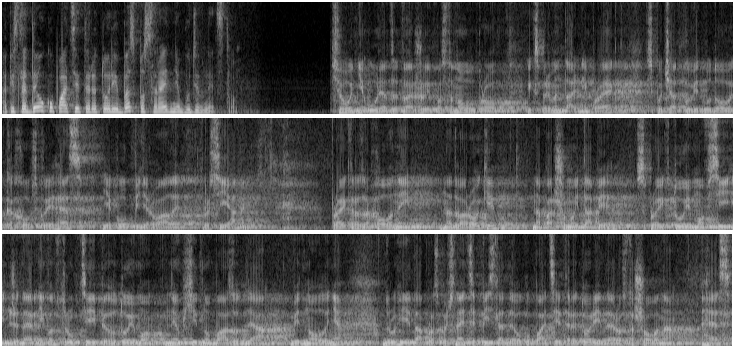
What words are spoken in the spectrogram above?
а після деокупації території безпосереднє будівництво. Сьогодні уряд затверджує постанову про експериментальний проект з початку відбудови Каховської ГЕС, яку підірвали росіяни. Проект розрахований на два роки. На першому етапі спроєктуємо всі інженерні конструкції, підготуємо необхідну базу для відновлення. Другий етап розпочнеться після деокупації території, де розташована ГЕС.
